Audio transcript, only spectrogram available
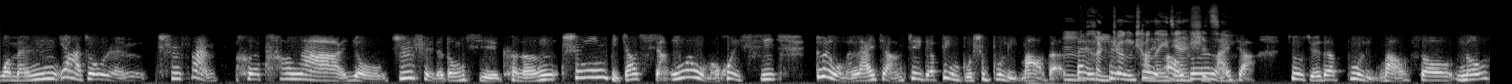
我们亚洲人吃饭喝汤啊，有汁水的东西，可能声音比较响，因为我们会吸。对我们来讲，这个并不是不礼貌的，但是对澳洲人来讲。就觉得不礼貌，so no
